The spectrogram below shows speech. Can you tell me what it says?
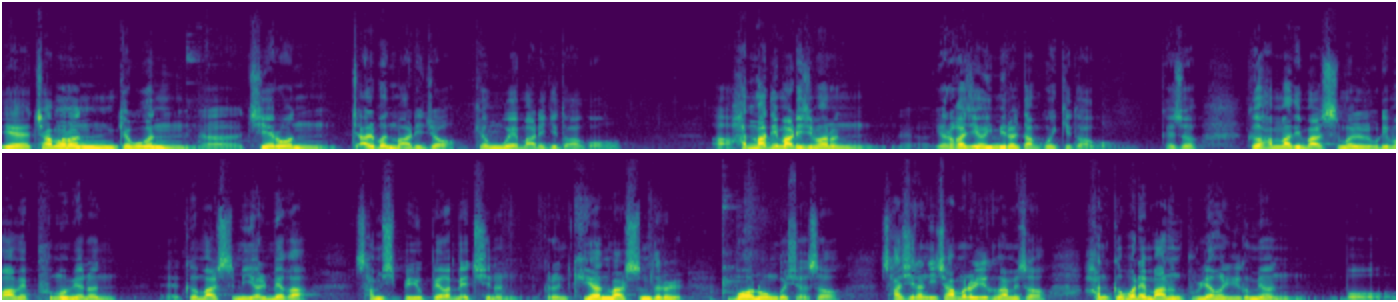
예, 잠언은 결국은 어, 지혜로운 짧은 말이죠. 경고의 말이기도 하고 아, 한 마디 말이지만은 여러 가지 의미를 담고 있기도 하고 그래서 그 한 마디 말씀을 우리 마음에 품으면은 그 말씀이 열매가 30배, 6배가 맺히는 그런 귀한 말씀들을 모아놓은 것이어서 사실은 이 자문을 읽어가면서 한꺼번에 많은 분량을 읽으면 뭐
